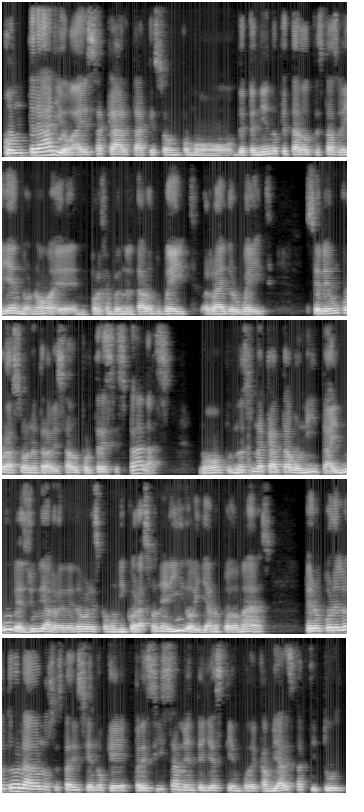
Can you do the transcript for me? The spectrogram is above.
contrario a esa carta que son como, dependiendo qué tarot estás leyendo, ¿no? por ejemplo, en el tarot Wait, Rider Wait, se ve un corazón atravesado por tres espadas, ¿no? Pues no es una carta bonita, hay nubes, lluvia alrededor, es como mi corazón herido y ya no puedo más. Pero por el otro lado nos está diciendo que precisamente ya es tiempo de cambiar esta actitud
